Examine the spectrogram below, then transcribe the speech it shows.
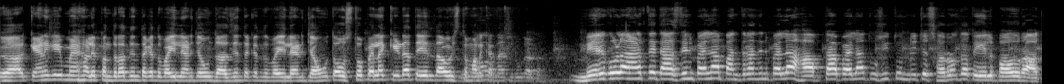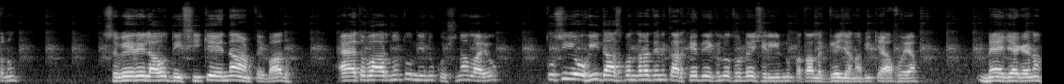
ਅਹ, ਕਹਿਣਗੇ ਮੈਂ ਹਾਲੇ 15 ਦਿਨ ਤੱਕ ਦਵਾਈ ਲੈਣ ਜਾਊਂ 10 ਦਿਨ ਤੱਕ ਦਵਾਈ ਲੈਣ ਜਾਊਂ ਤਾਂ ਉਸ ਤੋਂ ਪਹਿਲਾਂ ਕਿਹੜਾ ਤੇਲ ਦਾ ਉਹ ਇਸਤੇਮਾਲ ਕਰਨਾ ਸ਼ੁਰੂ ਕਰਦਾ? ਮੇਰੇ ਕੋਲ ਆਉਣ ਤੇ 10 ਦਿਨ ਪਹਿਲਾਂ 15 ਦਿਨ ਪਹਿਲਾਂ ਹਫਤਾ ਪਹਿਲਾਂ ਤੁਸੀਂ ਧੁੰਨੀ 'ਚ ਸਰੋਂ ਦਾ ਤੇਲ ਪਾਓ ਰਾਤ ਨੂੰ। ਸਵੇਰੇ ਲਾਓ ਦੇਸੀ ਘੇ ਨਹਾਉਣ ਤੇ ਬਾਅਦ। ਐਤਵਾਰ ਨੂੰ ਧੁੰਨੀ ਨੂੰ ਕੁਛ ਨਾ ਲਾਇਓ। ਤੁਸੀਂ ਉਹੀ 10-15 ਦਿਨ ਕਰਕੇ ਦੇਖ ਲਓ ਤੁਹਾਡੇ ਸਰੀਰ ਨੂੰ ਪਤਾ ਲੱਗੇ ਜਾਣਾ ਵੀ ਕਿਆ ਹੋਇਆ। ਮੈਂ ਕਿਆ ਕਹਿਣਾ?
